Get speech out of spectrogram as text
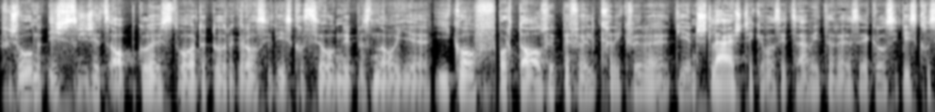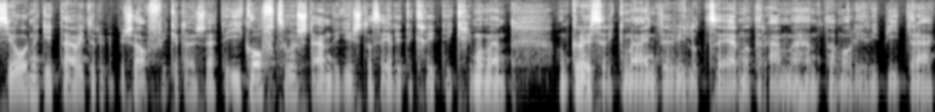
verschwunden ist. Es ist jetzt abgelöst worden durch eine grosse Diskussion über das neue eGov-Portal für die Bevölkerung für äh, Dienstleistungen, was jetzt auch wieder eine sehr grosse Diskussionen gibt, auch wieder über Beschaffungen. Da ist äh, der eGov zuständig, ist da sehr in der Kritik im Moment. Und größere Gemeinden wie Luzern oder Emmen haben da mal ihre Beiträge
